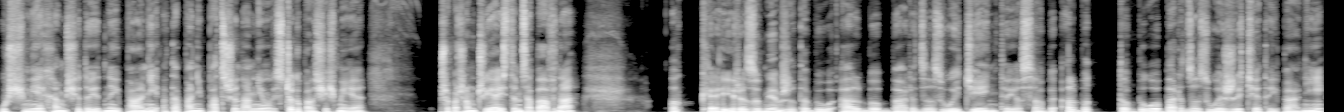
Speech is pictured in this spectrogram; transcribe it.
uśmiecham się do jednej pani, a ta pani patrzy na mnie i mówi, z czego pan się śmieje? Przepraszam, czy ja jestem zabawna? Okej, okay, rozumiem, że to był albo bardzo zły dzień tej osoby, albo to było bardzo złe życie tej pani.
